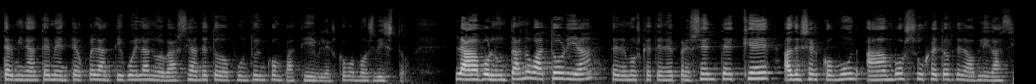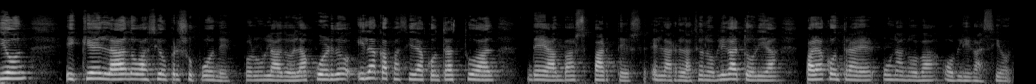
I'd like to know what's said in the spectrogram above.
terminantemente que la antigua y la nueva sean de todo punto incompatibles, como hemos visto. La voluntad novatoria tenemos que tener presente que ha de ser común a ambos sujetos de la obligación y que la novación presupone, por un lado, el acuerdo y la capacidad contractual de ambas partes en la relación obligatoria para contraer una nueva obligación.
